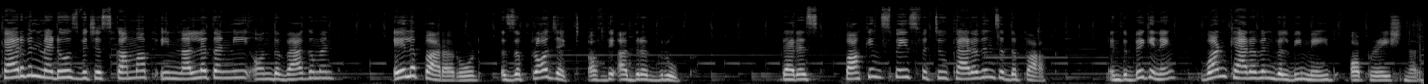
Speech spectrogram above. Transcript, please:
Caravan Meadows, which has come up in Nallathanni on the Vagamon Elappara Road, is a project of the Adrak Group. There is parking space for two caravans at the park. In the beginning, one caravan will be made operational.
